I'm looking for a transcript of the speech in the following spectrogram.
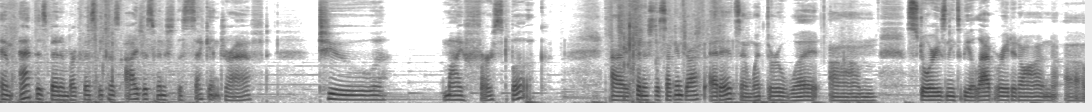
am at this bed and breakfast because I just finished the second draft to my first book. I finished the second draft edits and went through what um, stories need to be elaborated on, uh,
